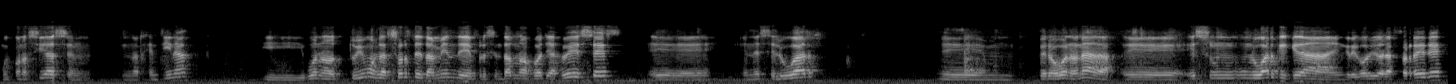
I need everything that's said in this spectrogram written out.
muy conocidas en Argentina y bueno, tuvimos la suerte también de presentarnos varias veces eh, en ese lugar. Eh, pero bueno, nada, eh, es un, lugar que queda en Gregorio de la Ferrere.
